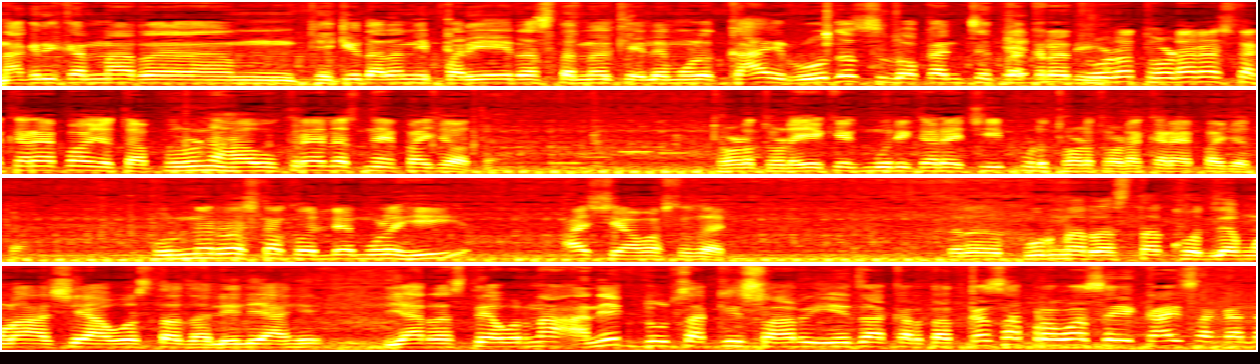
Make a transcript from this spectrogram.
नागरिकांना अं, ठेकेदारांनी पर्यायी रस्ता न केल्यामुळं काय रोजच लोकांच्या त्यांनी तक्रारी थोडा थोडा रस्ता करायला पाहिजे होता पूर्ण हा उकरायलाच नाही पाहिजे होता. थोडा थोडा एक एक मुरी करायची पुढे थोडा थोडा करायला पाहिजे होता. पूर्ण रस्ता खोदल्यामुळे ही अशी अवस्था झाली. तर पूर्ण रस्ता खोदल्यामुळं अशी अवस्था झालेली आहे. या रस्त्यावरनं अनेक दुचाकी स्वार ये जा करतात. कसा प्रवास आहे काय सांगाल?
